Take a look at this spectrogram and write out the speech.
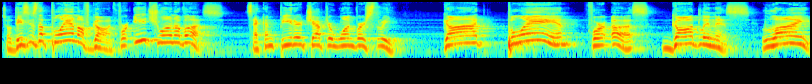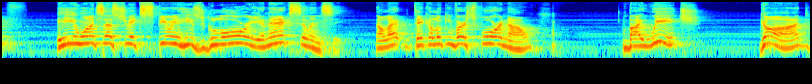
So this is the plan of God for each one of us. Second Peter chapter 1 verse 3. God planned for us godliness, life. He wants us to experience his glory and excellency. Now let take a look in verse 4 now. By which God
